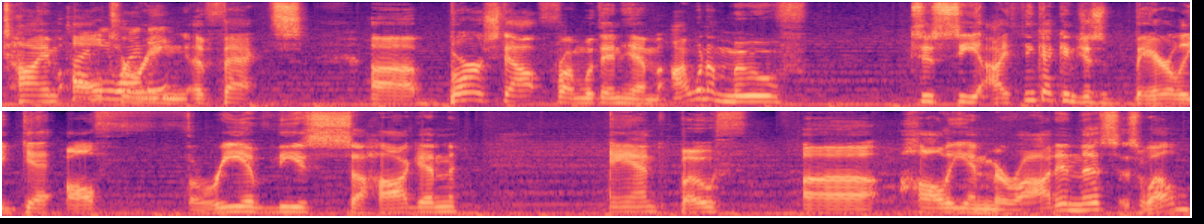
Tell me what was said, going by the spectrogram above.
time altering effects uh, burst out from within him. I want to move to see. I think I can just barely get all three of these Sahuagin and both uh, Holly and Murad in this as well.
